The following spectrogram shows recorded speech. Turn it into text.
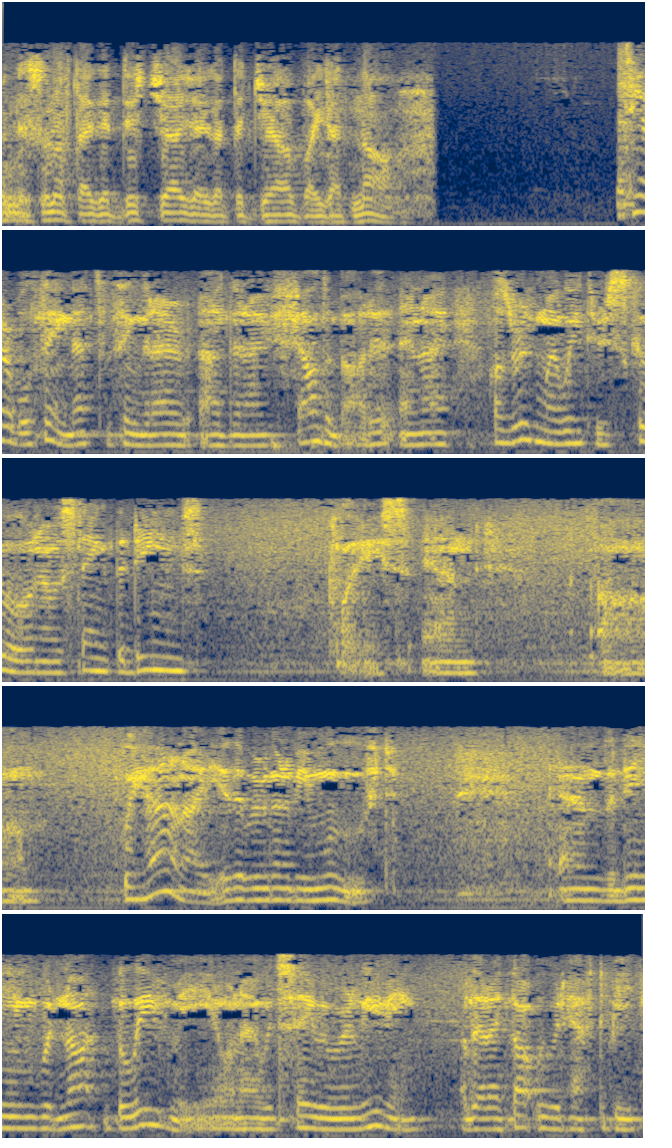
And as soon after I got discharged, I got the job I got now. Terrible thing. That's the thing that I uh, that I felt about it. And I, I was working my way through school, and I was staying at the dean's place, and um, we had an idea that we were going to be moved. And the dean would not believe me when I would say we were leaving, that I thought we would have to be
